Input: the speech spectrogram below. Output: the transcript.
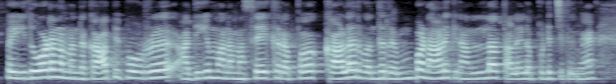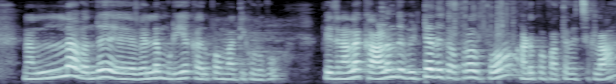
இப்போ இதோட நம்ம இந்த காப்பி பவுட்ரு அதிகமாக நம்ம சேர்க்குறப்போ கலர் வந்து ரொம்ப நாளைக்கு நல்லா தலையில் பிடிச்சிக்குங்க. நல்லா வந்து வெள்ளை முடிய கருப்பாக மாற்றி கொடுக்கும். இப்போ இது நல்லா கலந்து விட்டதுக்கப்புறம் இப்போது அடுப்பை பற்ற வச்சுக்கலாம்.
